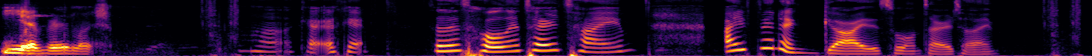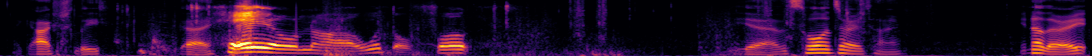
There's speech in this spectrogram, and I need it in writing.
Yeah, very much. Uh, okay, okay. So this whole entire time, I've been a guy this whole entire time. Like actually, guy. Hell no. What the fuck? Yeah, this whole entire time. You know that, right?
